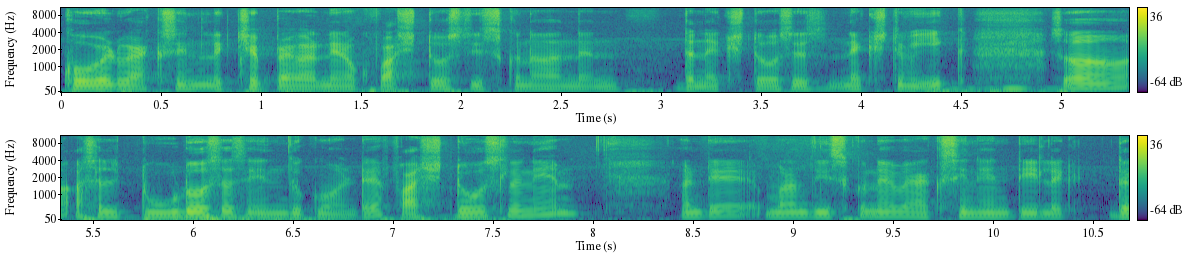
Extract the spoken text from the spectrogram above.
కోవిడ్ వ్యాక్సిన్ లైక్ చెప్పా కదా నేను ఒక ఫస్ట్ డోస్ తీసుకున్నాను and then the next dose is next week so అసలు టూ డోసెస్ ఎందుకు అంటే ఫస్ట్ డోస్లోనే అంటే మనం తీసుకునే వ్యాక్సిన్ ఏంటి? Like the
